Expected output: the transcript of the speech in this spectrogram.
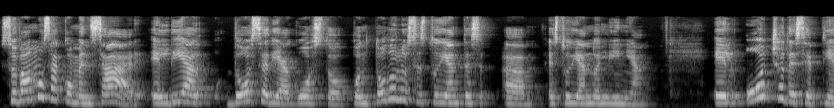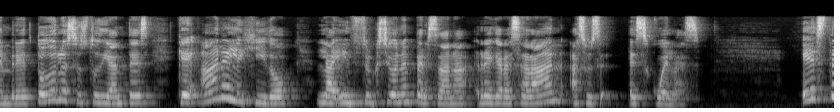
So vamos a comenzar el día 12 de agosto con todos los estudiantes ah, estudiando en línea. El 8 de septiembre, todos los estudiantes que han elegido la instrucción en persona regresarán a sus escuelas. Este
